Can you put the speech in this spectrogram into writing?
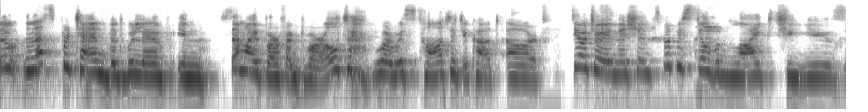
So let's pretend that we live in semi-perfect world where we started to cut our CO2 emissions, but we still would like to use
